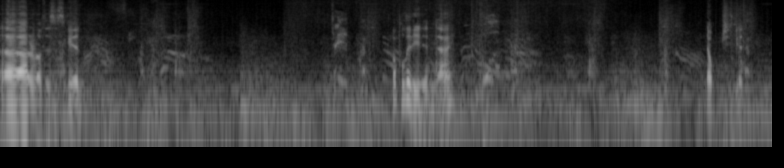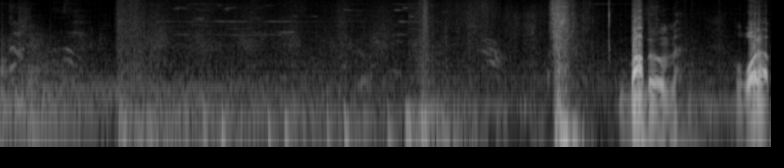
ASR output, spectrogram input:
Uh, I don't know if this is good. Hope Lydia didn't die. Nope, she's good. Baboom. What up?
